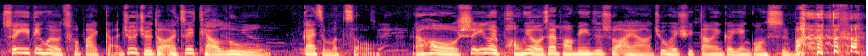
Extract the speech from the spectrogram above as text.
所以一定会有挫败感，就会觉得哎，这条路该怎么走？然后是因为朋友在旁边就说：“哎呀，就回去当一个验光师吧。”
